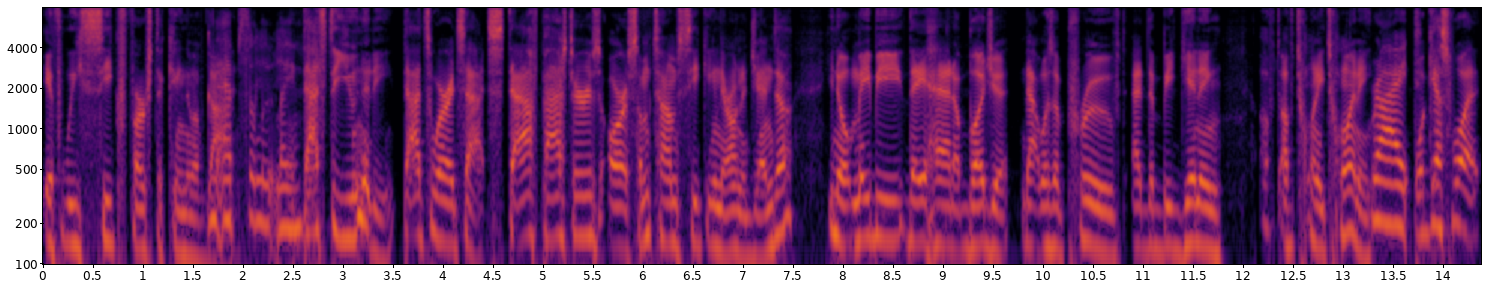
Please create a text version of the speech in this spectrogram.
if we seek first the kingdom of God. Absolutely. That's the unity. That's where it's at. Staff pastors are sometimes seeking their own agenda. You know, maybe they had a budget that was approved at the beginning of, of 2020. Right. Well, guess what?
